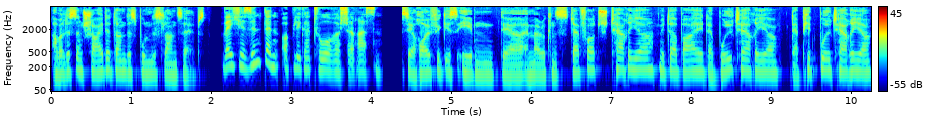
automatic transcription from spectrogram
Aber das entscheidet dann das Bundesland selbst. Welche sind denn obligatorische Rassen? Sehr häufig ist eben der American Stafford Terrier mit dabei, der Bull Terrier, der Pitbull Terrier.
